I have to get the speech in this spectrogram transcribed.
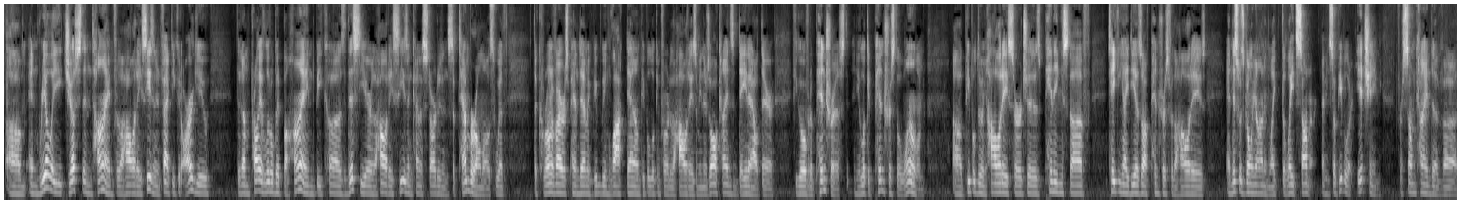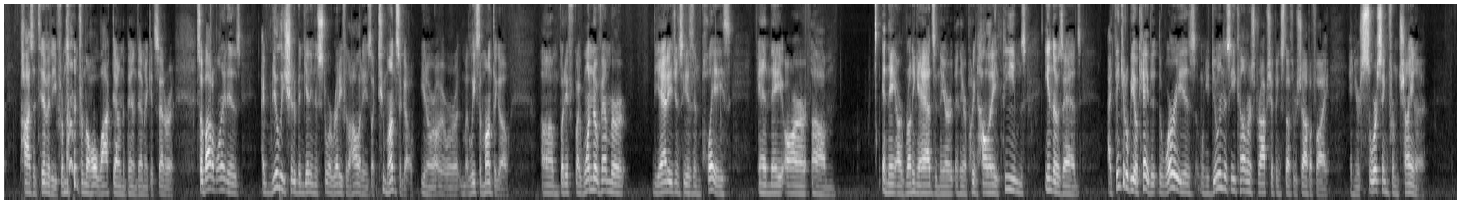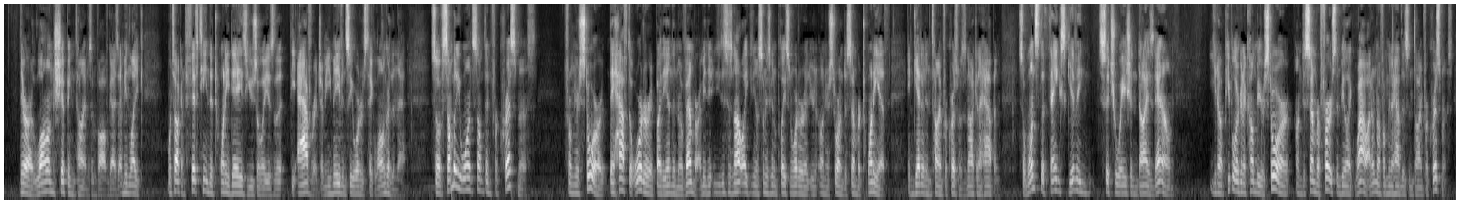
um, and really just in time for the holiday season in fact you could argue that I'm probably a little bit behind because this year the holiday season kind of started in September almost with the coronavirus pandemic, people being locked down, people looking forward to the holidays. I mean, there's all kinds of data out there. If you go over to Pinterest and you look at Pinterest alone, uh, people doing holiday searches, pinning stuff, taking ideas off Pinterest for the holidays. And this was going on in like the late summer. I mean, so people are itching for some kind of uh, positivity from from the whole lockdown, the pandemic, etc. So, bottom line is, I really should have been getting the store ready for the holidays like two months ago, you know, or, or at least a month ago. Um, but if by 1 November the ad agency is in place and they are um, and they are running ads and they are and they are putting holiday themes in those ads, I think it'll be okay. The, the worry is when you're doing this e-commerce drop shipping stuff through Shopify and you're sourcing from China, there are long shipping times involved, guys. I mean, like we're talking 15 to 20 days usually is the, the average. I mean, you may even see orders take longer than that. So if somebody wants something for Christmas from your store, they have to order it by the end of November. I mean, this is not like, you know, somebody's going to place an order your, on your store on December 20th and get it in time for Christmas. It's not going to happen. So once the Thanksgiving situation dies down, you know, people are going to come to your store on December 1st and be like, wow, I don't know if I'm going to have this in time for Christmas.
